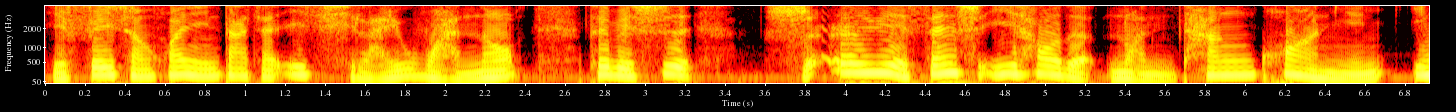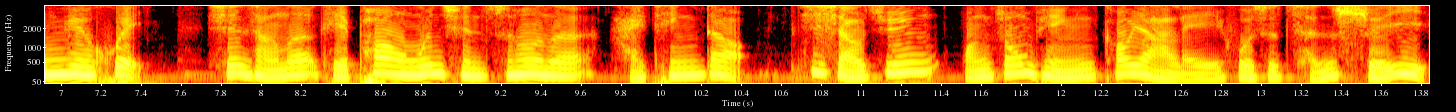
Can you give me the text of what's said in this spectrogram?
也非常欢迎大家一起来玩哦。特别是十二月三十一号的暖汤跨年音乐会。现场呢，可以泡完温泉之后呢，还听到纪晓君、王中平、高雅蕾，或是陈随意，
